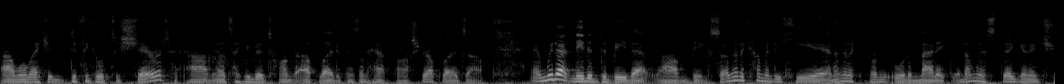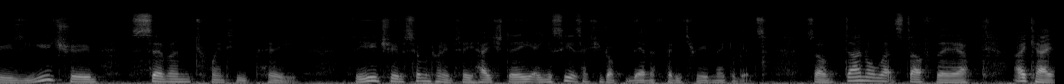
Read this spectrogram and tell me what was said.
Um, will make it difficult to share it. Um, it'll take a bit of time to upload, depends on how fast your uploads are. And we don't need it to be that um, big. So I'm going to come into here and I'm going to click on the automatic and I'm instead going to choose YouTube 720p. So YouTube 720p HD, and you see it's actually dropped down to 33 megabits. So I've done all that stuff there. Okay,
